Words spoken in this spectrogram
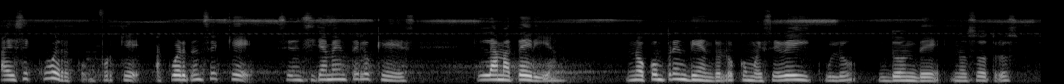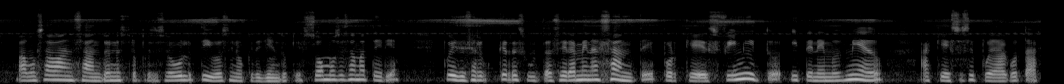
a ese cuerpo, porque acuérdense que sencillamente lo que es la materia, no comprendiéndolo como ese vehículo donde nosotros vamos avanzando en nuestro proceso evolutivo, sino creyendo que somos esa materia, pues es algo que resulta ser amenazante porque es finito y tenemos miedo a que eso se pueda agotar.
